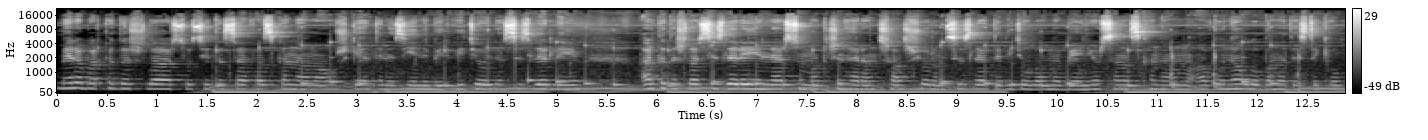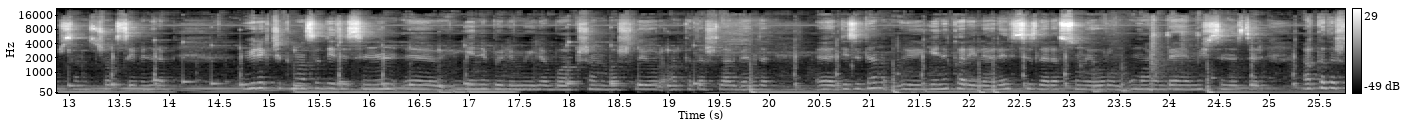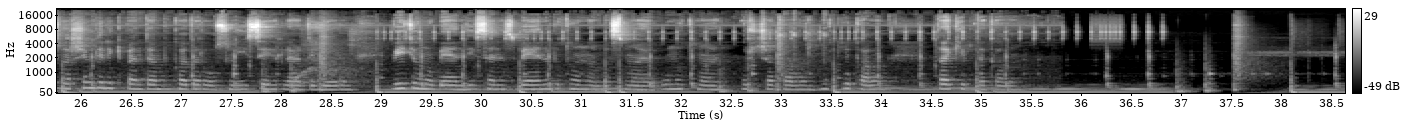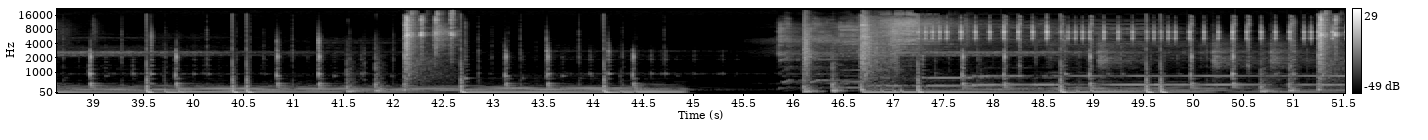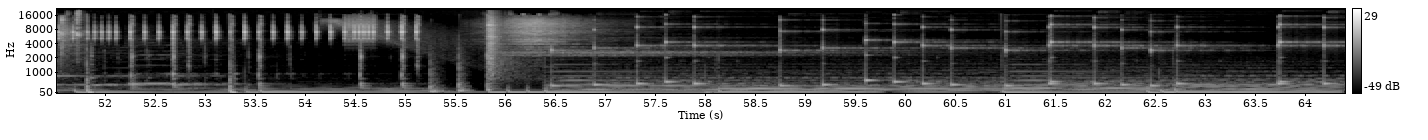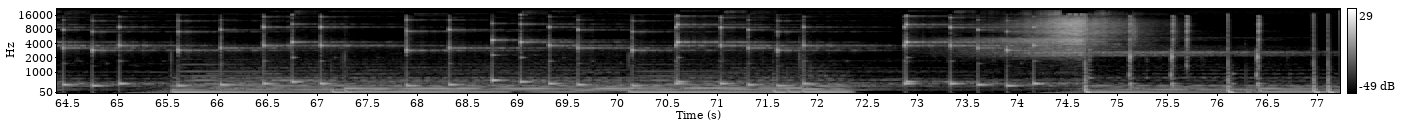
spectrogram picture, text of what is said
Merhaba arkadaşlar, Sosyete Sayfası kanalıma hoş geldiniz. Yeni bir video ile sizlerleyim. Arkadaşlar sizlere yayınlar sunmak için her an çalışıyorum. Sizler de videolarımı beğeniyorsanız kanalıma abone olup bana destek olursanız çok sevinirim. Yürek Çıkması dizisinin e, yeni bölümüyle bu akşam başlıyor. Arkadaşlar ben de e, diziden e, yeni kareleri sizlere sunuyorum. Umarım beğenmişsinizdir. Arkadaşlar şimdilik benden bu kadar olsun. İyi seyirler diliyorum. Videomu beğendiyseniz beğeni butonuna basmayı unutmayın. Hoşça kalın, mutlu kalın, takipte kalın.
